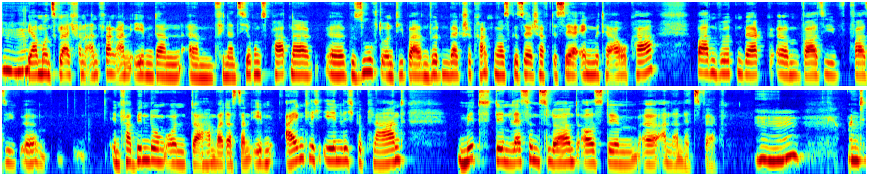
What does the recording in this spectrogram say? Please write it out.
Mhm. Wir haben uns gleich von Anfang an eben dann ähm, Finanzierungspartner äh, gesucht und die baden-württembergische Krankenhausgesellschaft ist sehr eng mit der AOK. Baden-Württemberg ähm, war sie quasi äh, in Verbindung und da haben wir das dann eben eigentlich ähnlich geplant mit den Lessons learned aus dem äh, anderen Netzwerk. Mhm. Und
